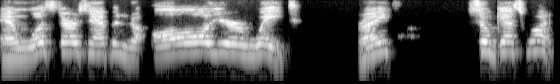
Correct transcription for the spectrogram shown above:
And what starts happening to all your weight, right? So guess what?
